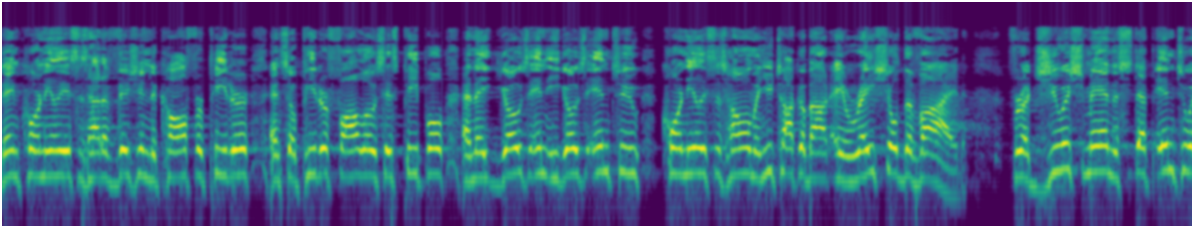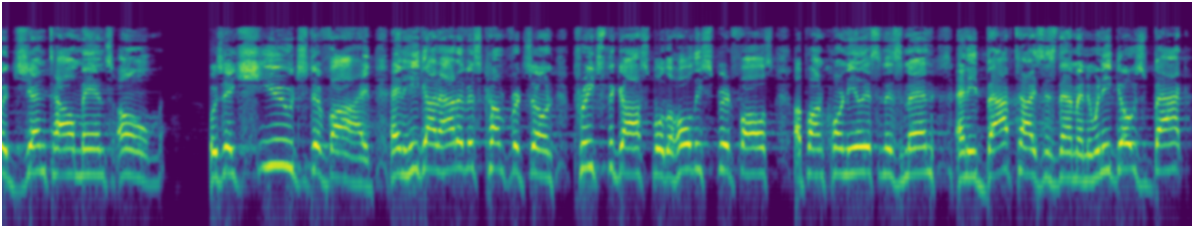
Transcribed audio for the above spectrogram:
named Cornelius has had a vision to call for Peter. And so Peter follows his people and they goes in, he goes into Cornelius's home and you talk about a racial divide. For a Jewish man to step into a Gentile man's home was a huge divide and he got out of his comfort zone, preached the gospel. The Holy Spirit falls upon Cornelius and his men and he baptizes them. And when he goes back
